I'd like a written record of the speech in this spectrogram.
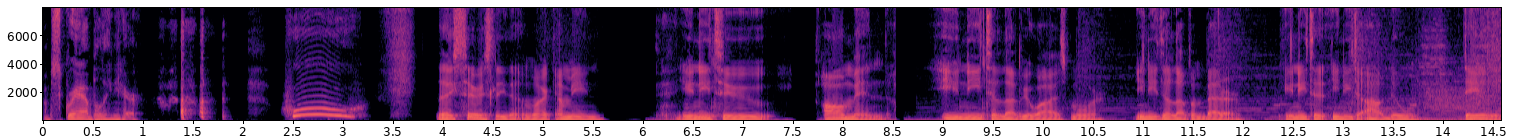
I'm scrambling here. Whoo! Like seriously, though, Mark. I mean, you need to all men. You need to love your wives more. You need to love them better. You need to you need to outdo them daily.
